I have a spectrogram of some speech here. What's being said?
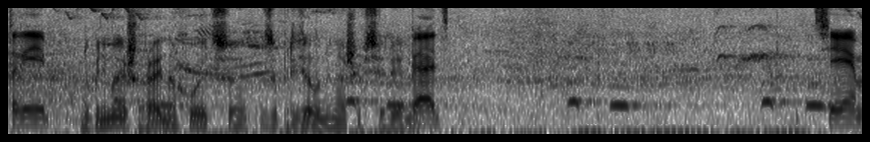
три, Ну, понимаешь, рай находится за пределами нашей Вселенной. пять, семь.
